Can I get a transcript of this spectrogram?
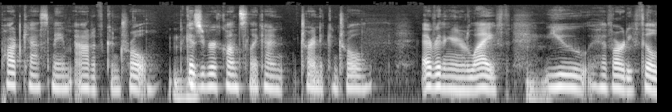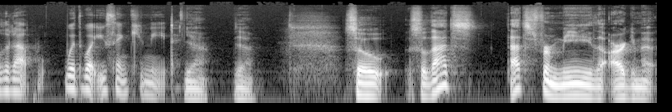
Podcast name out of control Mm-hmm. because if you're constantly kind of trying to control everything in your life, Mm-hmm. you have already filled it up with what you think you need. Yeah, yeah. So so that's that's for me the argument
